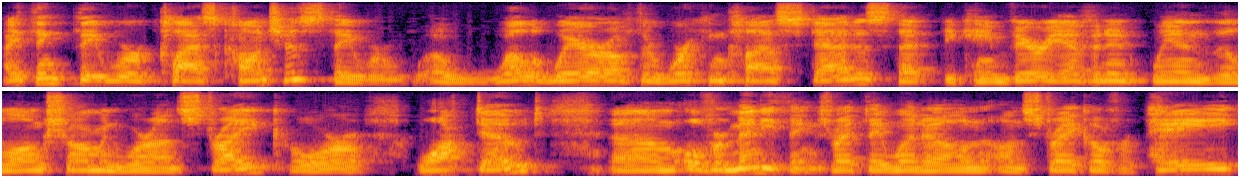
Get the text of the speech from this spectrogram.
I think they were class conscious. They were uh, well aware of their working class status. That became very evident when the longshoremen were on strike or walked out um, over many things, right? They went on, on strike over pay.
